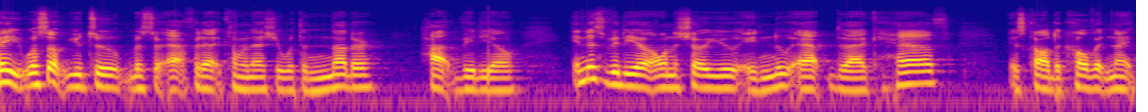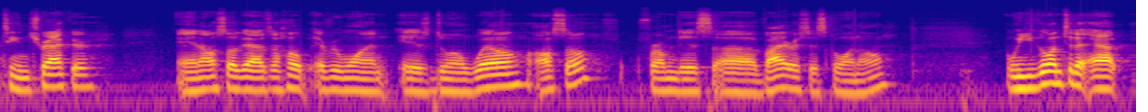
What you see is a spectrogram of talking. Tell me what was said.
Hey, what's up YouTube? Mr. App for that coming at you with another hot video. In this video, I want to show you a new app that I have. It's called the COVID-19 Tracker. And also, guys, I hope everyone is doing well also from this uh, virus that's going on. When you go into the app,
